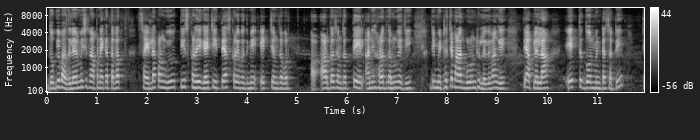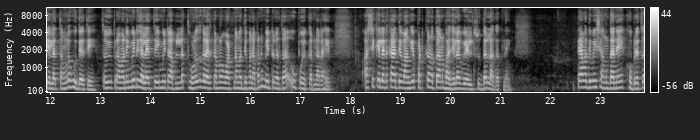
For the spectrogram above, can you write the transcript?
दोघे भाजलेलं मिश्रण आपण एका तरात साईडला काढून घेऊ. तीस कढई घ्यायची. त्याच कढईमध्ये मी एक चमचाभर अर्धा चमचा तेल आणि हळद घालून घ्यायची. जे मिठाच्या पाण्यात बुडून ठेवलेले वांगे ते आपल्याला एक ते दोन मिनटासाठी तेलात चांगलं होऊ द्यायचे. चवीप्रमाणे मीठ घालायचे. मीठ आपल्याला थोडंच घालायचं कारण वाटणामध्ये पण आपण मीठाचा उपयोग करणार आहेत. असे केल्यानं काय ते वांगे पटकन होतं आणि भाजीला वेळसुद्धा लागत नाही. त्यामध्ये मी शेंगदाणे खोबऱ्याचं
